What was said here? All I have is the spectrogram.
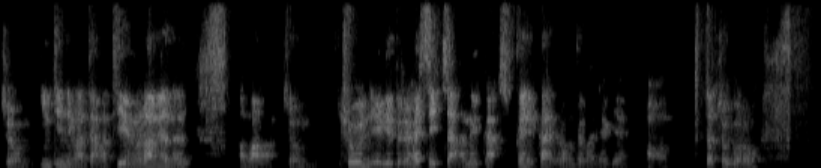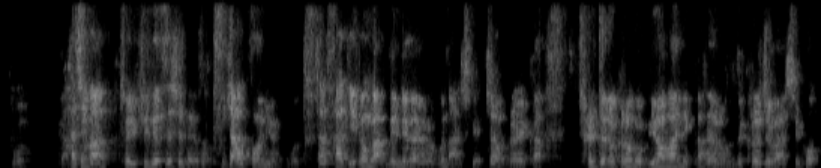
좀 인기님한테 아마 DM을 하면은 아마 좀 좋은 얘기들을 할 수 있지 않을까 싶으니까 여러분들 만약에 어, 투자 쪽으로 뭐 하지만 저희 기대셋에 대해서 투자 권유, 뭐 투자 사기 이런 거 안 됩니다, 여러분 아시겠죠? 그러니까 절대로 그런 거 위험하니까 여러분들 그러지 마시고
